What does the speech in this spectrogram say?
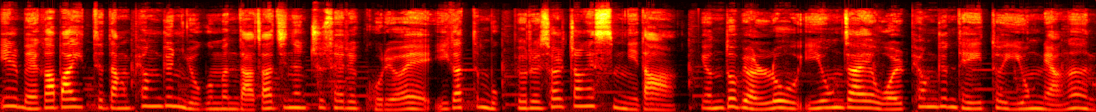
1MB당 평균 요금은 낮아지는 추세를 고려해 이 같은 목표를 설정했습니다. 연도별로 이용자의 월 평균 데이터 이용량은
